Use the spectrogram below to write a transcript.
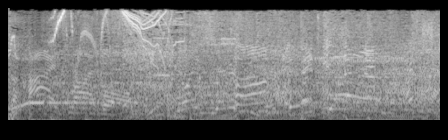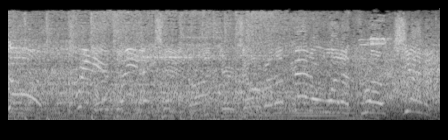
Here's the high fly ball. Deep right center field. It's good! And score! Brilliant reading! Rogers over the middle. What a throw, Jennings.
